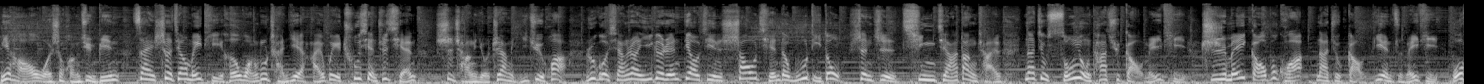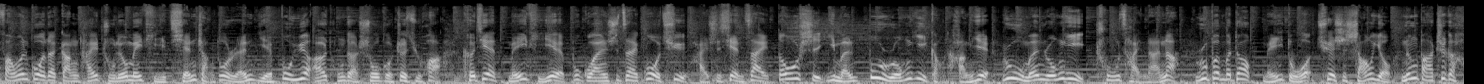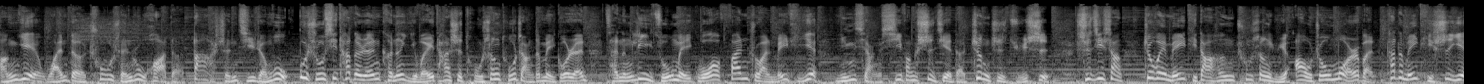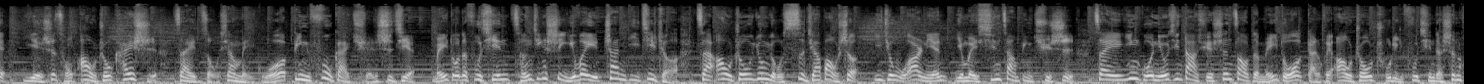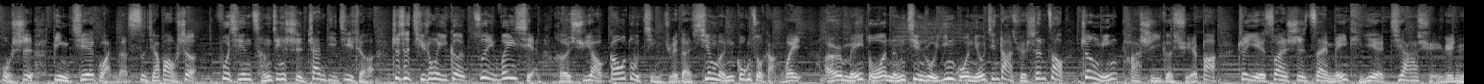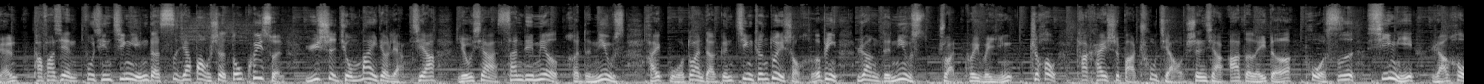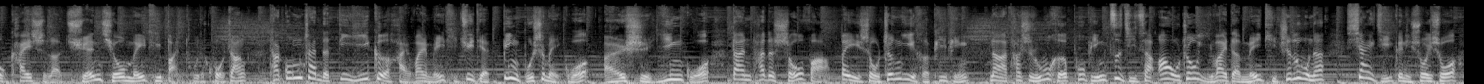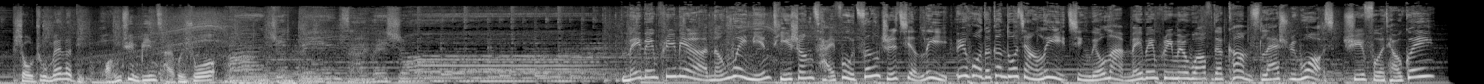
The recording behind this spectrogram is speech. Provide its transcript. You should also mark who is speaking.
Speaker 1: 你好，我是黄俊斌。在社交媒体和网络产业还未出现之前，市场有这样一句话：如果想让一个人掉进烧钱的无底洞，甚至倾家荡产，那就怂恿他去搞媒体。纸媒搞不垮，那就搞电子媒体。我访问过的港台主流媒体前掌舵人也不约而同地说过这句话。可见，媒体业不管是在过去还是现在，都是一门不容易搞的行业。入门容易，出彩难啊！Ruben Murdoch 梅朵却是少有能把这个行业玩的出神入化的大神级人物，不熟悉他的人可能以为他是土生土长的美国人，才能立足美国，翻转媒体业，影响西方世界的政治局势。实际上，这位媒体大亨出生于澳洲墨尔本，他的媒体事业也是从澳洲开始，再走向美国，并覆盖全世界。梅多的父亲曾经是一位战地记者，在澳洲拥有四家报社。一九五二年，因为心脏病去世。在英国牛津大学深造的梅多赶回澳洲处理父亲的身后事，并接管了。四家报社，父亲曾经是战地记者，这是其中一个最危险和需要高度警觉的新闻工作岗位。而梅朵能进入英国牛津大学深造，证明他是一个学霸，这也算是在媒体业家学渊源。他发现父亲经营的四家报社都亏损，于是就卖掉两家，留下 Sunday Mail 和 The News，还果断的跟竞争对手合并，让 The News 转亏为盈。之后，他开始把触角伸向阿德雷德、珀斯、悉尼，然后开始了全球媒体版。图的扩张，他攻占的第一个海外媒体据点并不是美国，而是英国。但他的手法备受争议和批评。那他是如何铺平自己在澳洲以外的媒体之路呢？下一集跟你说一说。守住 Melody，黄俊斌才会说。
Speaker 2: Maybank Premier 能为您提升财富增值潜力。欲获得更多奖励，请浏览 Maybank Premier Wealth.com/slash rewards，需符合条规。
